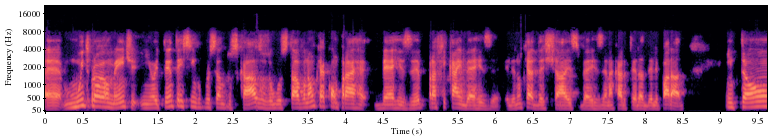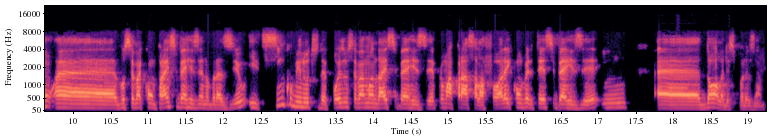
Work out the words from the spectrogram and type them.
É, muito provavelmente, em 85% dos casos, o Gustavo não quer comprar BRZ para ficar em BRZ. Ele não quer deixar esse BRZ na carteira dele parado. Então, é, você vai comprar esse BRZ no Brasil e cinco minutos depois você vai mandar esse BRZ para uma praça lá fora e converter esse BRZ em é, dólares, por exemplo.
